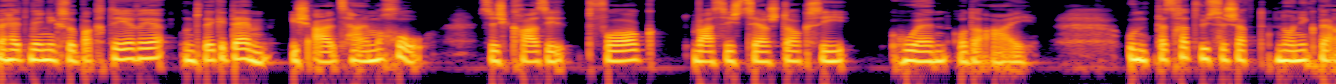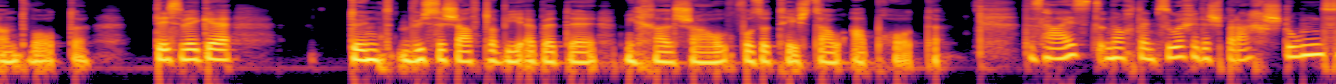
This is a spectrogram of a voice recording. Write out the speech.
man hat weniger so Bakterien und wegen dem ist Alzheimer gekommen. Es ist quasi die Frage, was ist zuerst da war, Huhn oder Ei. Und das kann die Wissenschaft noch nicht beantworten. Deswegen tun Wissenschaftler wie eben Michael Schaul von so Tests auch abraten. Das heißt, nach dem Besuch in der Sprechstunde,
